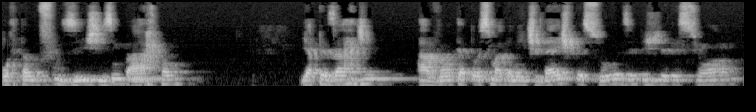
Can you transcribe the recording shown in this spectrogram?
portando fuzis, desembarcam. E apesar de a van ter aproximadamente 10 pessoas, eles direcionam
